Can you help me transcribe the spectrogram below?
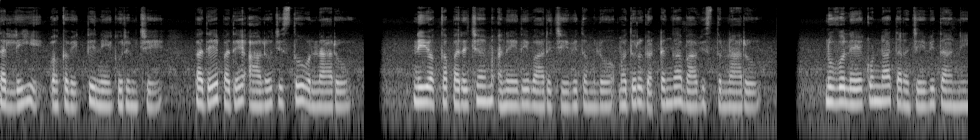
తల్లి ఒక వ్యక్తి నీ గురించి పదే పదే ఆలోచిస్తూ ఉన్నారు. నీ యొక్క పరిచయం అనేది వారి జీవితంలో మధుర ఘట్టంగా భావిస్తున్నారు. నువ్వు లేకుండా తన జీవితాన్ని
